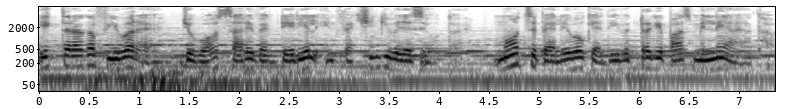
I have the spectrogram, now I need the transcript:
एक तरह का फीवर है जो बहुत सारे बैक्टीरियल इन्फेक्शन की वजह से होता है। मौत से पहले वो कैदी विक्टर के पास मिलने आया था।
